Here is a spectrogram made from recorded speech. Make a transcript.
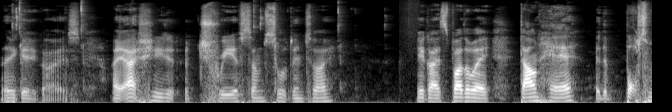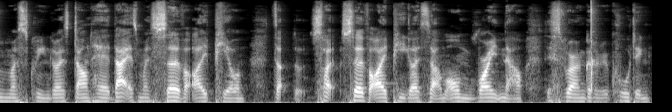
There you go, guys. I actually need a tree of some sort, don't I? Yeah, guys, by the way, down here, at the bottom of my screen, guys, down here, that is my server IP on, that server IP, guys, that I'm on right now. This is where I'm going to be recording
